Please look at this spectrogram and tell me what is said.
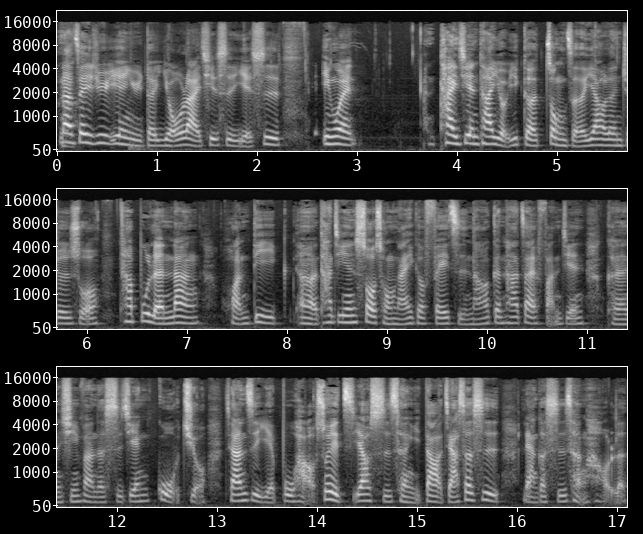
那这一句谚语的由来，其实也是因为太监他有一个重责要任，就是说他不能让皇帝，呃，他今天受宠哪一个妃子，然后跟他在房间可能行房的时间过久，这样子也不好。所以只要时辰一到，假设是两个时辰好了，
